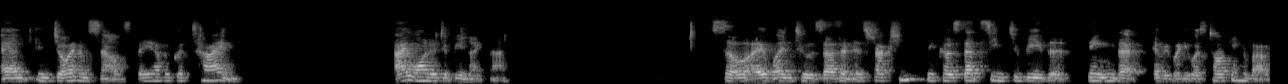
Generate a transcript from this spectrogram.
and enjoy themselves. They have a good time. I wanted to be like that. So I went to Zazen instruction because that seemed to be the thing that everybody was talking about,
